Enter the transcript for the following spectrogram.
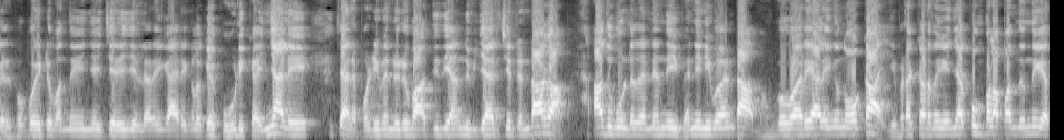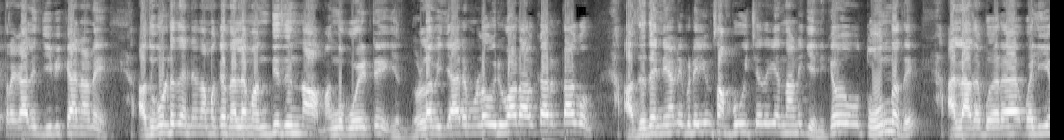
ഗൾഫ് പോയിട്ട് വന്നു കഴിഞ്ഞാൽ ചെറിയ ചില്ലറയും കാര്യങ്ങളൊക്കെ കൂടിക്കഴിഞ്ഞാൽ ചിലപ്പോൾ ഇവൻ ഒരു ബാധ്യതയാണെന്ന് വിചാരിച്ചിട്ടുണ്ടാകാം. അതുകൊണ്ട് തന്നെ ഇവൻ ഇനി വേണ്ട. നമുക്ക് വേറെ ആളെങ്കിലും നോക്കാം. ഇവിടെ കിടന്നു കഴിഞ്ഞാൽ കുമ്പളപ്പം തിന്ന് എത്ര കാലം ജീവിക്കാനാണ്. അതുകൊണ്ട് തന്നെ നമുക്ക് നല്ല മന്തി തിന്നാം. അങ്ങ് പോയിട്ട് എന്നുള്ള വിചാരമുള്ള ഒരുപാട് ആൾക്കാരുണ്ടാകും. അത് തന്നെയാണ് ഇവിടെയും സംഭവിച്ചത് എന്നാണ് എനിക്ക് തോന്നുന്നത്. അല്ലാതെ വേറെ വലിയ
